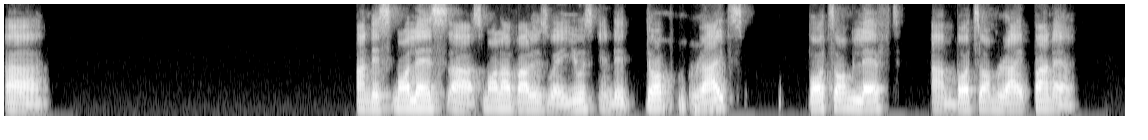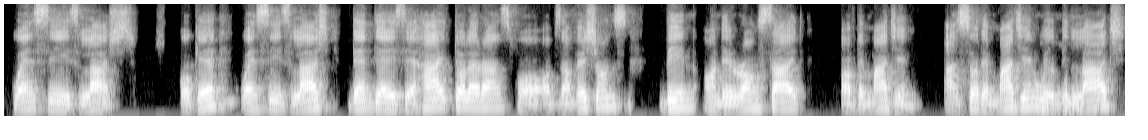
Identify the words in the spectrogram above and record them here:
Uh, and the smallest, uh, smaller values were used in the top right, bottom left, and bottom right panel when C is large. Okay, when C is large, then there is a high tolerance for observations being on the wrong side of the margin. And so the margin will be large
